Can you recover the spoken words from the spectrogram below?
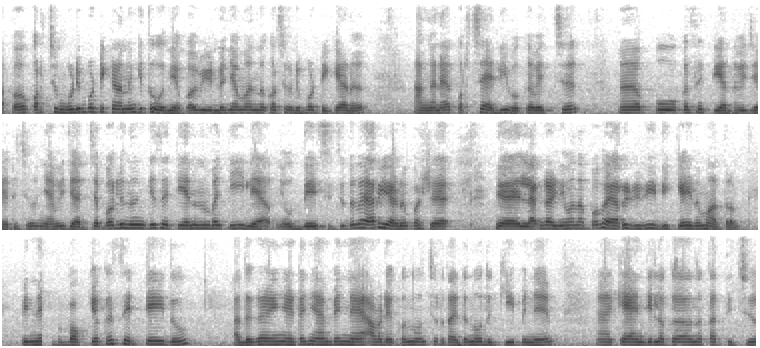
അപ്പോൾ കുറച്ചും കൂടി പൊട്ടിക്കണം എന്ന് എനിക്ക് തോന്നി. അപ്പോൾ വീണ്ടും ഞാൻ വന്ന് കുറച്ചും കൂടി പൊട്ടിക്കുകയാണ്. അങ്ങനെ കുറച്ച് അരിവൊക്കെ വെച്ച് പൂവൊക്കെ സെറ്റ് ചെയ്യാമെന്ന് വിചാരിച്ചു. ഞാൻ വിചാരിച്ച പോലെ ഒന്നും എനിക്ക് സെറ്റ് ചെയ്യാനൊന്നും പറ്റിയില്ല. ഉദ്ദേശിച്ചത് വേറെയാണ്. പക്ഷേ എല്ലാം കഴിഞ്ഞ് വന്നപ്പോൾ വേറൊരു രീതിക്കായിരുന്നു മാത്രം. പിന്നെ ബൊക്കെയൊക്കെ സെറ്റ് ചെയ്തു. അത് കഴിഞ്ഞിട്ട് ഞാൻ പിന്നെ അവിടെയൊക്കെ ഒന്ന് ചെറുതായിട്ടൊന്ന് ഒതുക്കി. പിന്നെ ക്യാൻഡിലൊക്കെ ഒന്ന് കത്തിച്ചു.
